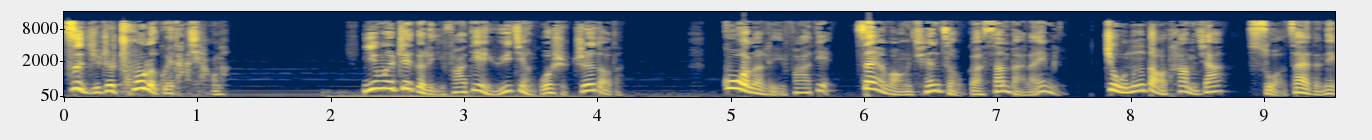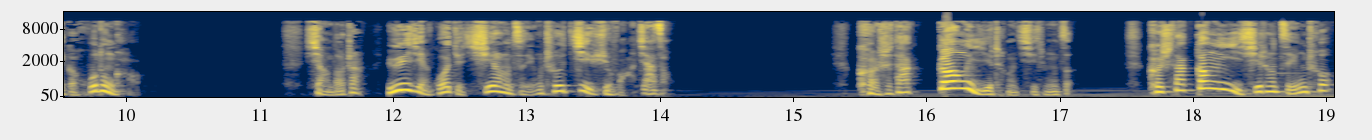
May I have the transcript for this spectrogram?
自己这出了鬼打墙了，因为这个理发店于建国是知道的，过了理发店再往前走个三百来米。就能到他们家所在的那个胡同口。想到这儿，于建国就骑上自行车继续往家走。可是他刚一上骑行子，可是他刚一骑上自行车，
